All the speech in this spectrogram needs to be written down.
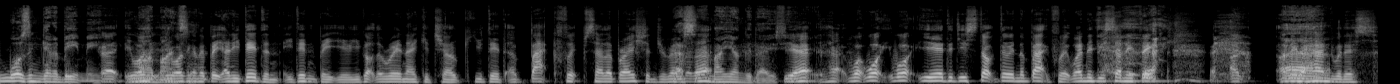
wasn't gonna beat me. Uh, he wasn't. He wasn't going to beat, and he didn't. He didn't beat you. You got the rear naked choke. You did a backflip celebration. Do you remember That's that? in my younger days. yeah. Ha- What what what year did you stop doing the backflip? When did you suddenly think, I, I need a Uh, hand with this?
